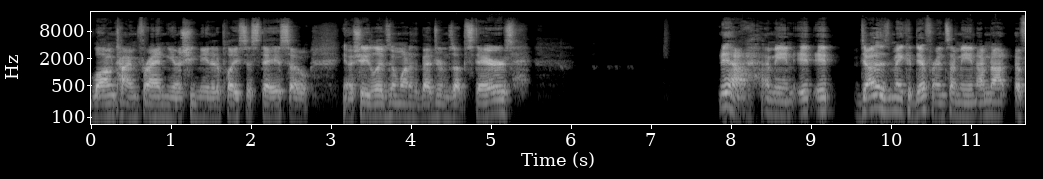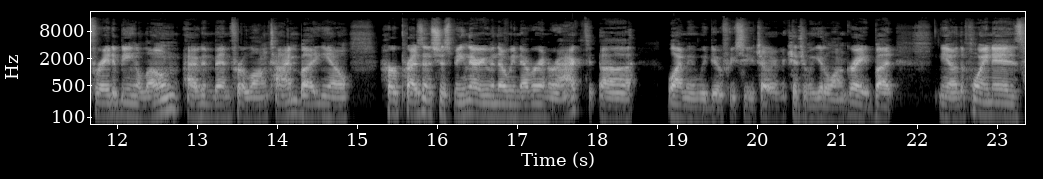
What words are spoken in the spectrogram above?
longtime friend, you know, she needed a place to stay. So, you know, she lives in one of the bedrooms upstairs. Yeah, I mean, it, it does make a difference. I mean, I'm not afraid of being alone. I haven't been for a long time, but, you know, her presence just being there, even though we never interact. Uh, well, I mean, we do if we see each other in the kitchen, we get along great, but, you know, the point is,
